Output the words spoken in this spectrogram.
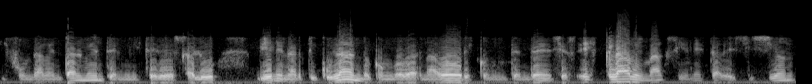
y fundamentalmente el Ministerio de Salud vienen articulando con gobernadores, con intendencias. Es clave, Maxi, en esta decisión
